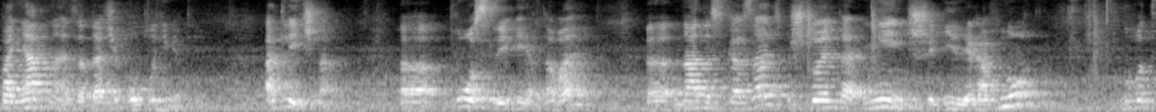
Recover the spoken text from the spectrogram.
понятная задача по планиметрии. Отлично. Э, после этого э, надо сказать, что это меньше или равно, ну вот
